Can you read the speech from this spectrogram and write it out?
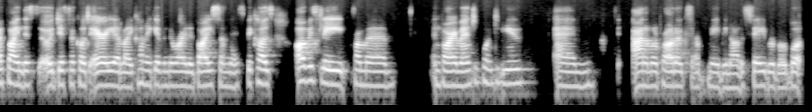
I find this a difficult area like kind of giving the right advice on this because obviously from a environmental point of view um animal products are maybe not as favorable but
